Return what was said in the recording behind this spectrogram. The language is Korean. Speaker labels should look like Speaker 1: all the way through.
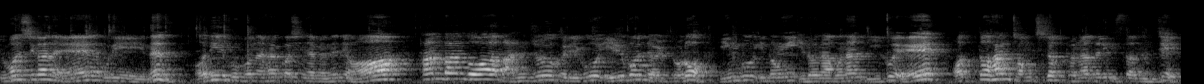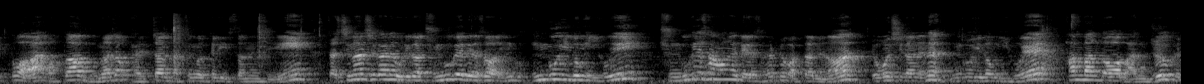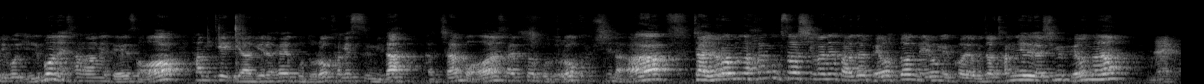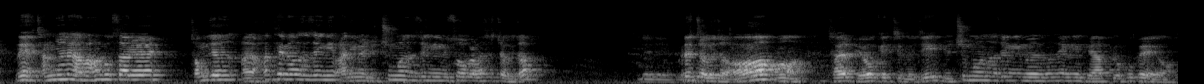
Speaker 1: 이번 시간에 우리는 어디 부분을 할 것이냐면요. 한반도와 만주 그리고 일본 열도로 인구 이동이 일어나고 난 이후에 어떠한 정치적 변화들이 있었는지 또한 어떠한 문화적 발전 같은 것들이 있었는지. 자 지난 시간에 우리가 중국에 대해서 인구, 인구 이동 이후의 중국의 상황에 대해서 살펴봤다면 이번 시간에는 인구 이동 이후에 한반도와 만주 그리고 일본의 상황에 대해서 함께 이야기를 해보도록 하겠습니다. 같이 한번 살펴보도록 합시다 자 여러분은 한국사 시간에 다들 배웠던 내용일 거예요 그죠? 작년에 열심히 배웠나요?
Speaker 2: 네.
Speaker 1: 네 작년에 아마 한국사를 정재은 아니, 한태명 선생님 아니면 유충권 선생님이 수업을 하셨죠 그죠?
Speaker 3: 네네.
Speaker 1: 그랬죠 그죠? 어, 잘 배웠겠지 그지? 유충권 선생님은 선생님 대학교 후배예요.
